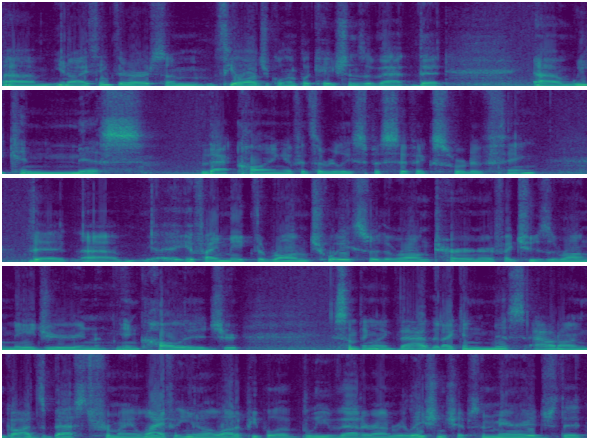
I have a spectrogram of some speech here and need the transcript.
um, you know, I think there are some theological implications of that that uh, we can miss that calling if it's a really specific sort of thing that um, if I make the wrong choice or the wrong turn or if I choose the wrong major in, in college or something like that that I can miss out on God's best for my life. You know, a lot of people have believed that around relationships and marriage that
